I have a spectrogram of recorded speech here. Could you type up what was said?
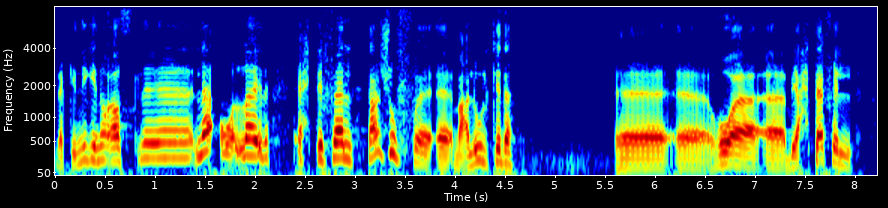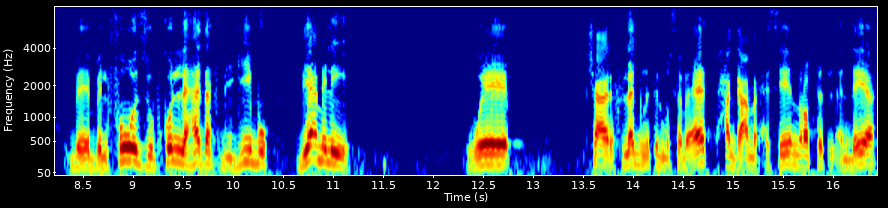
لكن نيجي نقول أصل لا والله ده احتفال. تعال نشوف آه، آه، معلول كده. آه، هو بيحتفل بالفوز وبكل هدف بيجيبه. بيعمل إيه؟ ومش عارف لجنة المسابقات حاج عامر حسين رابطة الأندية.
